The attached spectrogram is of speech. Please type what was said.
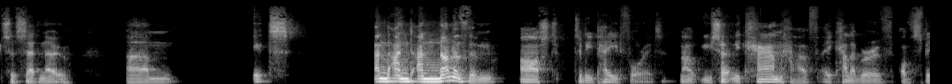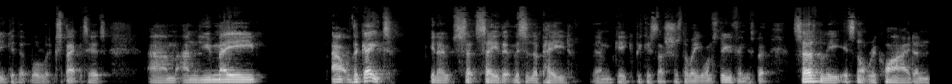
said no. Um, it's, and, and, and none of them asked to be paid for it. Now, you certainly can have a caliber of, of speaker that will expect it. Um, and you may, out of the gate, you know say that this is a paid um, gig because that's just the way you want to do things but certainly it's not required. And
